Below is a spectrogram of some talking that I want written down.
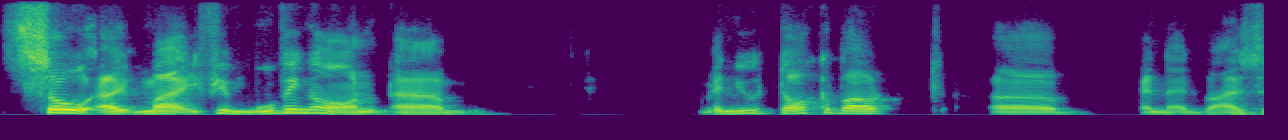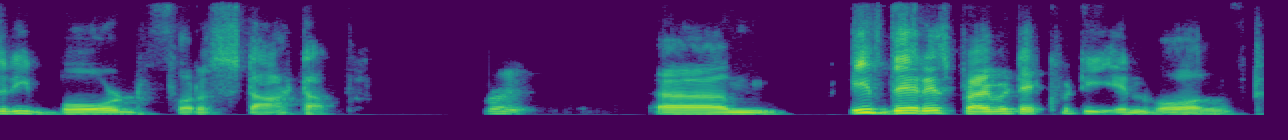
So, uh, my, if you're moving on, um, when you talk about uh, an advisory board for a startup, right? Um, if there is private equity involved,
